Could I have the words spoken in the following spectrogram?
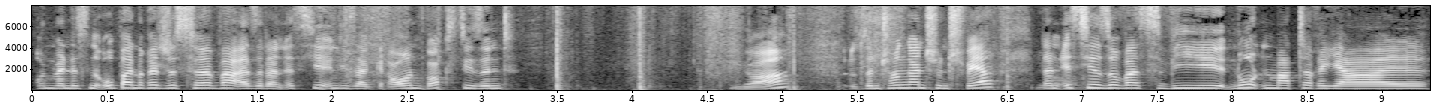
Und wenn es ein Opernregisseur war, also dann ist hier in dieser grauen Box, die sind ja, sind schon ganz schön schwer. Dann ja. ist hier sowas wie Notenmaterial,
